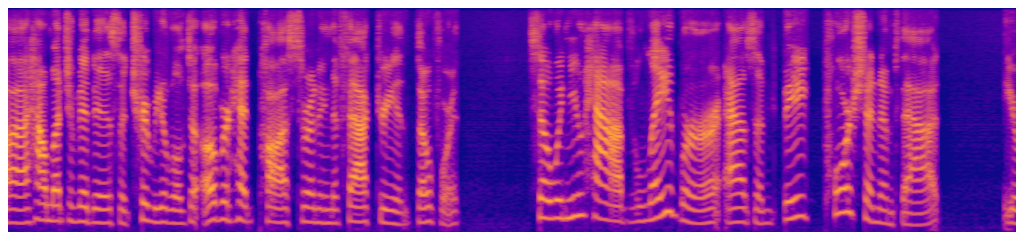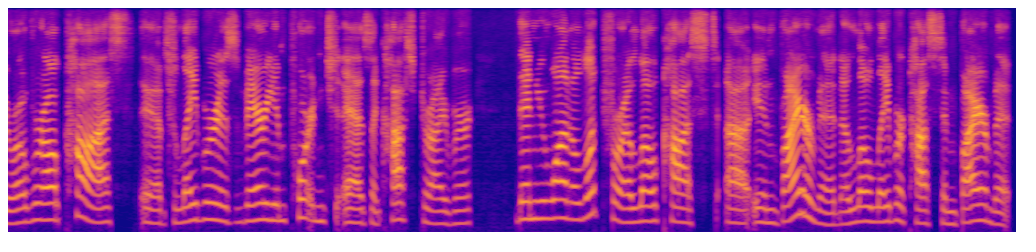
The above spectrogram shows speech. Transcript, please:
uh, how much of it is attributable to overhead costs running the factory and so forth. So when you have labor as a big portion of that, your overall costs, if labor is very important as a cost driver, then you want to look for a low cost uh, environment, a low labor cost environment,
